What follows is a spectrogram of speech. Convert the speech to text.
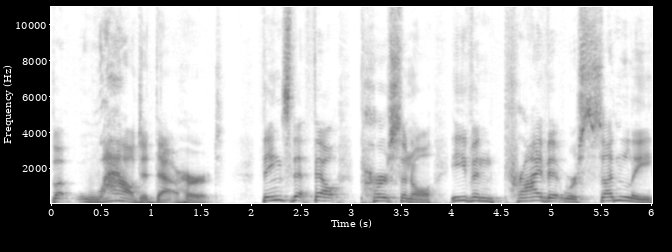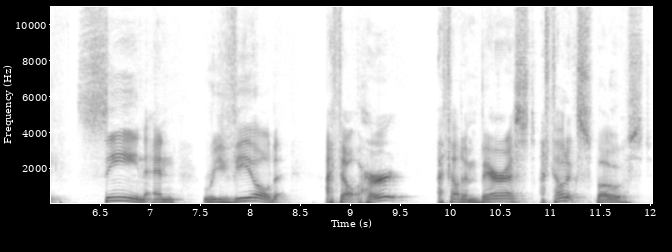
but wow, did that hurt. Things that felt personal, even private, were suddenly seen and revealed. I felt hurt. I felt embarrassed. I felt exposed.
